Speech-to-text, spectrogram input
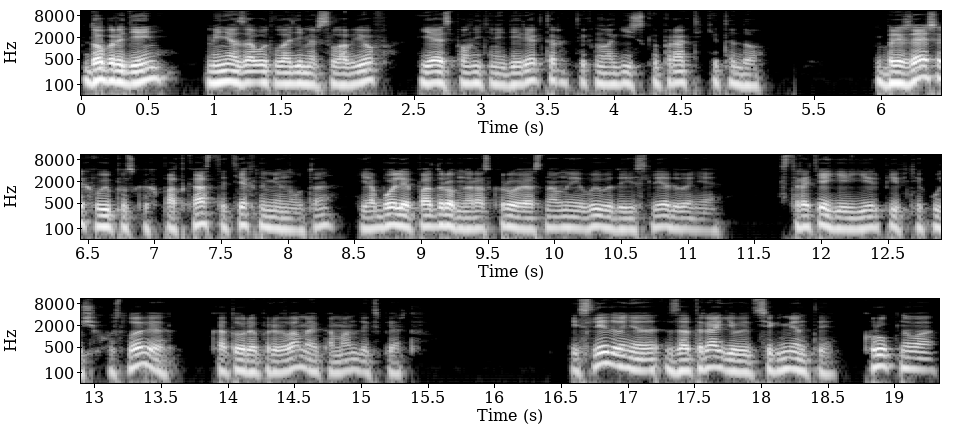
Добрый день, меня зовут Владимир Соловьев, я исполнительный директор технологической практики ТЭДО. В ближайших выпусках подкаста «Техноминута» я более подробно раскрою основные выводы исследования стратегии ERP в текущих условиях, которые провела моя команда экспертов. Исследование затрагивает сегменты крупного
